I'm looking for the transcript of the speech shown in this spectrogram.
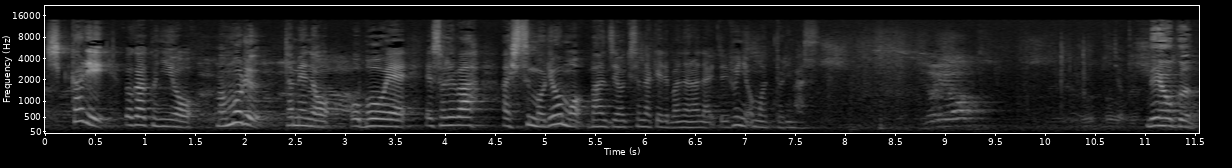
しっかり我が国を守るための防衛、それは質も量も万全を期さなければならないというふうに思っております。蓮舫君。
